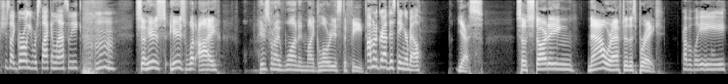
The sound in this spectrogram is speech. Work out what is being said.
She's like, "Girl, you were slacking last week." Mm-mm. So here's here's what I here's what I won in my glorious defeat. I'm gonna grab this dinger bell. Yes. So starting now or after this break? Probably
